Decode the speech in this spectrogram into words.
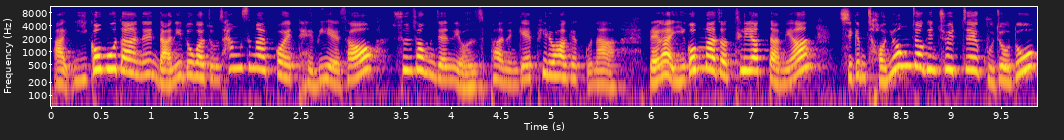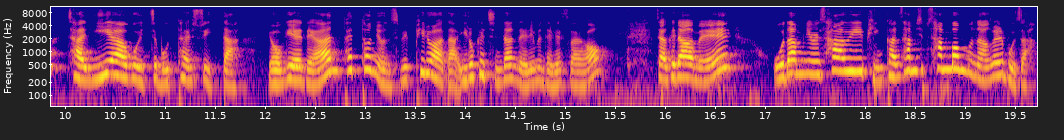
아, 이거보다는 난이도가 좀 상승할 거에 대비해서 순서 문제는 연습하는 게 필요하겠구나. 내가 이것마저 틀렸다면 지금 전형적인 출제 구조도 잘 이해하고 있지 못할 수 있다. 여기에 대한 패턴 연습이 필요하다. 이렇게 진단 내리면 되겠어요. 자, 그 다음에 오답률 4위 빈칸 33번 문항을 보자.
